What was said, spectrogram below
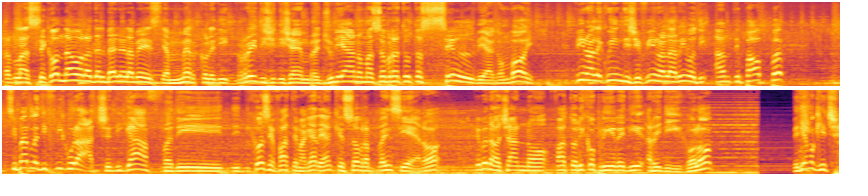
Per la seconda ora del Bello e la Bestia, mercoledì 13 dicembre, Giuliano, ma soprattutto Silvia con voi fino alle 15, fino all'arrivo di Antipop. Si parla di figuracce, di gaff, di, di- di cose fatte magari anche sovrappensiero, che però ci hanno fatto ricoprire di ridicolo. Vediamo chi c'è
